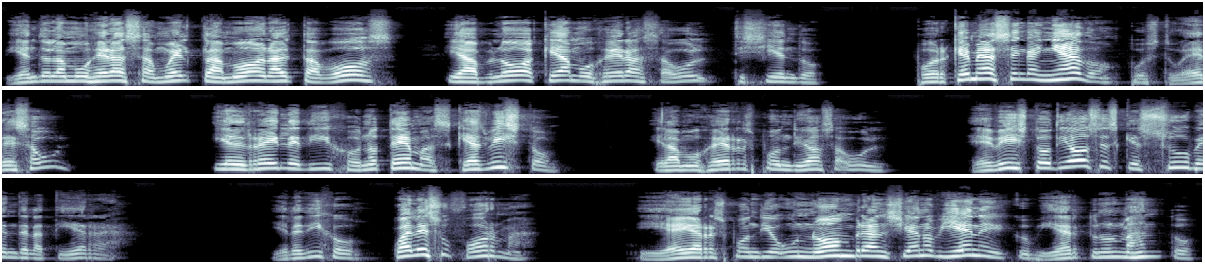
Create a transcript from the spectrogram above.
Viendo la mujer a Samuel, clamó en alta voz y habló aquella mujer a Saúl diciendo, ¿por qué me has engañado? Pues tú eres Saúl. Y el rey le dijo, no temas, ¿qué has visto? Y la mujer respondió a Saúl, he visto dioses que suben de la tierra. Y él le dijo, ¿cuál es su forma? Y ella respondió, un hombre anciano viene cubierto en un manto.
